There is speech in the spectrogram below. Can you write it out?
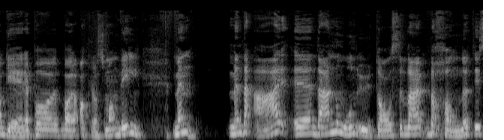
agere på bare akkurat som han vil. Men, men det, er, eh, det, er, noen uttalelser Det er behandlet i,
